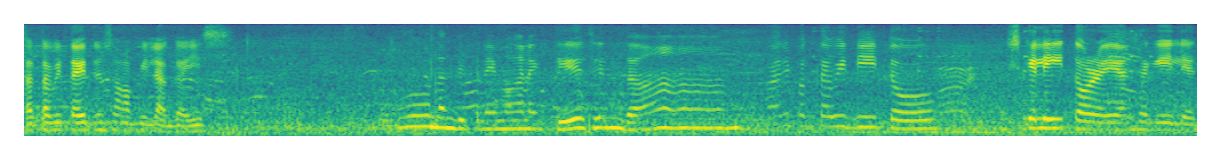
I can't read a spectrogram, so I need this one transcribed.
Tatawid tayo dun sa kabila, guys. Oh, nandito na yung mga nagtitinda. Bali, pagtawid dito, escalator, ayan, sa gilid.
